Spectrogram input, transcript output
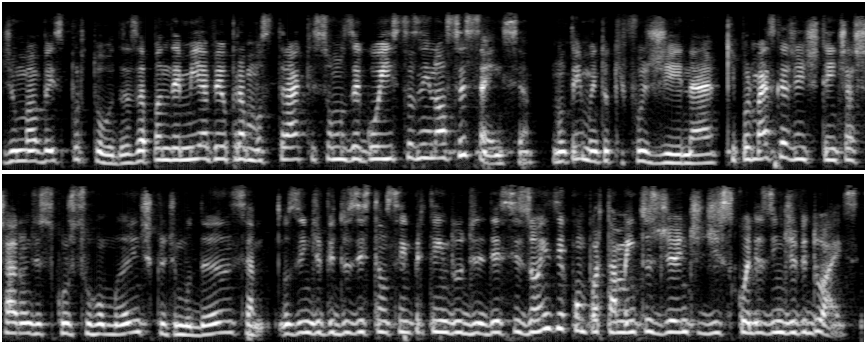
de uma vez por todas. A pandemia veio para mostrar que somos egoístas em nossa essência. Não tem muito o que fugir, né? Que por mais que a gente tente achar um discurso romântico, quântico de mudança, os indivíduos estão sempre tendo decisões e comportamentos diante de escolhas individuais.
